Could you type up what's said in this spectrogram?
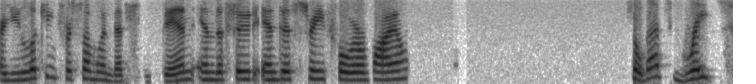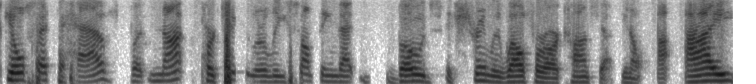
Are you looking for someone that's been in the food industry for a while? So that's great skill set to have, but not particularly something that bodes extremely well for our concept. You know, I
